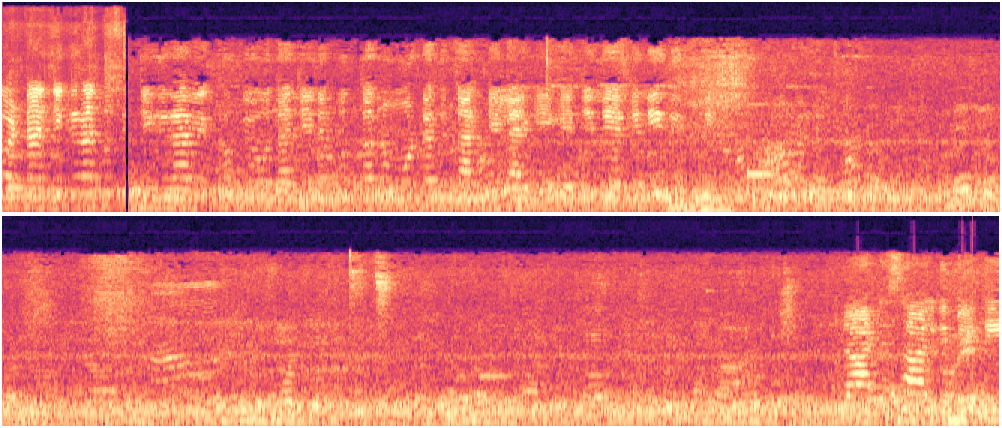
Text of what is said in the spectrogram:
ਵੱਡਾ ਜਿਗਰਾ ਤੁਸੀਂ ਜਿਗਰਾ ਵੇਖੋ ਪਿਓ ਦਾ ਜਿਹਨੇ ਪੁੱਤਰ ਨੂੰ ਮੋਟੇ ਤੇ ਚੱਕ ਕੇ ਲੈ ਕੇ ਗਏ ਜਿਹਨੇ ਅਗਨੀ ਦਿੱਤੀ 8 ਸਾਲ ਦੀ ਬੇਟੀ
